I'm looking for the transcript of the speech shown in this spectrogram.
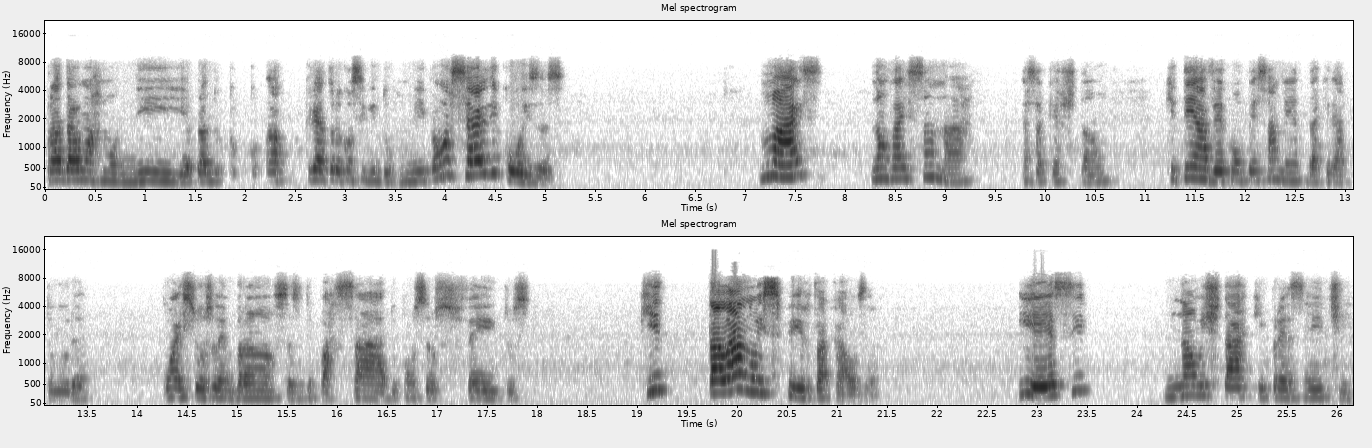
para dar uma harmonia, para a criatura conseguir dormir, para uma série de coisas. Mas não vai sanar essa questão que tem a ver com o pensamento da criatura, com as suas lembranças do passado, com os seus feitos, que está lá no espírito a causa. E esse não está aqui presente,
